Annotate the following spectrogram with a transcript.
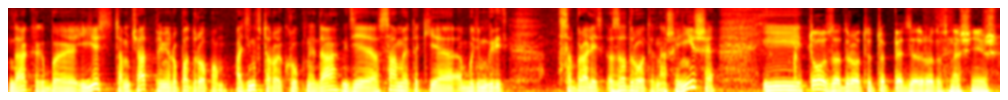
да, как бы, и есть там чат, к примеру, по дропам, один, второй крупный, да, где самые такие, будем говорить, собрались задроты нашей ниши. И... Кто задроты? Топ-5 задротов нашей ниши?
